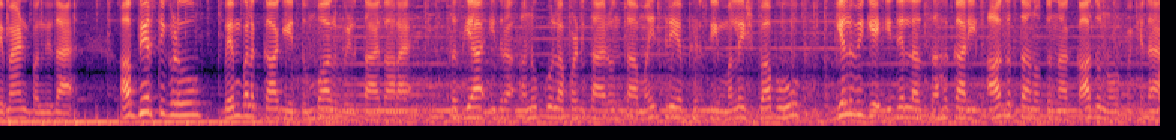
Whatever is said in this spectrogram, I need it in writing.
ಡಿಮ್ಯಾಂಡ್ ಬಂದಿದೆ. ಅಭ್ಯರ್ಥಿಗಳು ಬೆಂಬಲಕ್ಕಾಗಿ ದುಂಬಾಲು ಬೀಳ್ತಾ ಇದ್ದಾರೆ. ಸದ್ಯ ಇದರ ಅನುಕೂಲ ಪಡಿತಾ ಇರುವಂತಹ ಮೈತ್ರಿ ಅಭ್ಯರ್ಥಿ ಮಲ್ಲೇಶ್ ಬಾಬು ಗೆಲುವಿಗೆ ಇದೆಲ್ಲ ಸಹಕಾರಿ ಆಗುತ್ತಾ ಅನ್ನೋದನ್ನ ಕಾದು ನೋಡಬೇಕಿದೆ.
